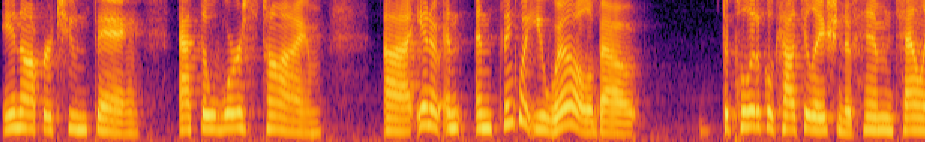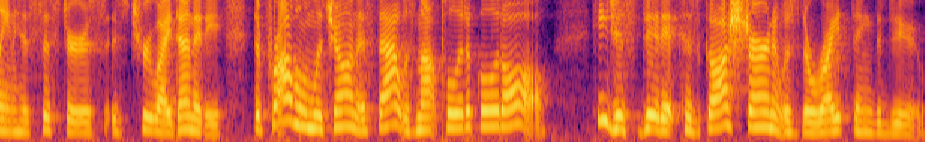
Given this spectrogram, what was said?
inopportune thing at the worst time. Uh, you know, and, and think what you will about the political calculation of him telling his sisters his true identity. The problem with Jon is that was not political at all. He just did it because, gosh darn, it was the right thing to do.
